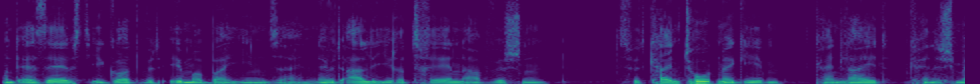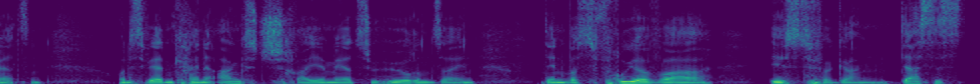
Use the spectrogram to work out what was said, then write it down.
Und er selbst, ihr Gott, wird immer bei ihnen sein. Er wird alle ihre Tränen abwischen. Es wird kein Tod mehr geben, kein Leid, keine Schmerzen. Und es werden keine Angstschreie mehr zu hören sein, denn was früher war, ist vergangen. Das ist,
